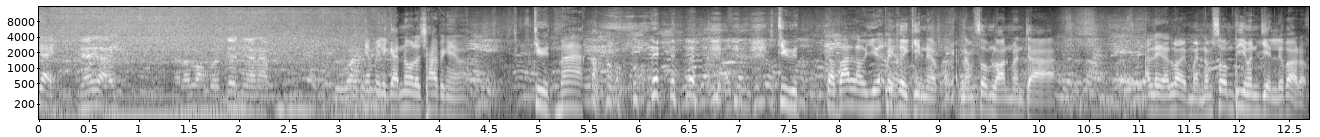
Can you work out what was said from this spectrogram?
ใหญ่เนื้อใหญ่แล้วเราลองเบอร์เกอร์เนื้อนะครับดูว่าอเมริกาโน่รสชาติเป็นไงบ้างจืดมาก จืดกับบ้านเราเยอะไม่เคยกินครับน้ำส้มร้อนมันจะอะไรอร่อยเหมือนน้ำส้มที่มันเย็นหรือเปล่าครับ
